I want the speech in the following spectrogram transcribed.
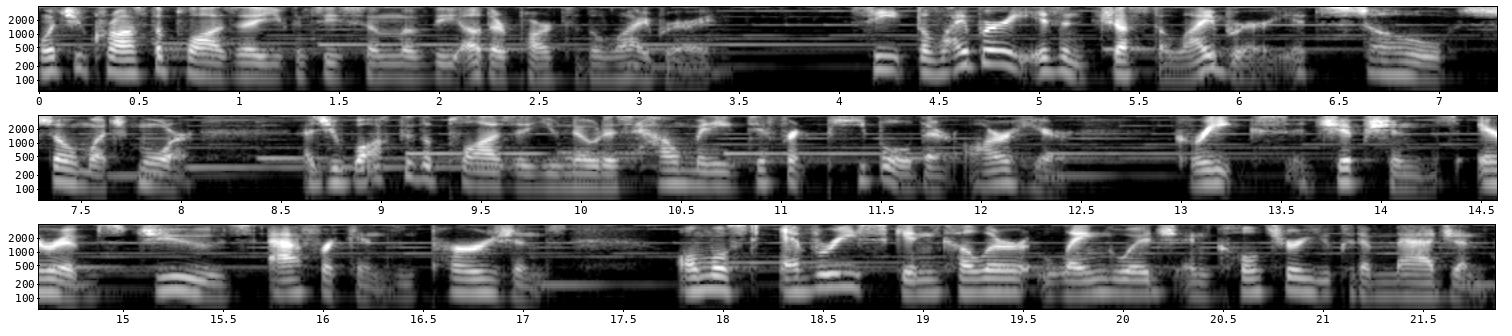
Once you cross the plaza, you can see some of the other parts of the library. See, the library isn't just a library, it's so, so much more. As you walk through the plaza, you notice how many different people there are here Greeks, Egyptians, Arabs, Jews, Africans, and Persians. Almost every skin color, language, and culture you could imagine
